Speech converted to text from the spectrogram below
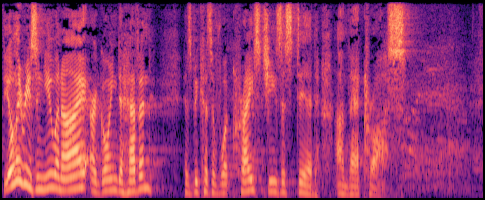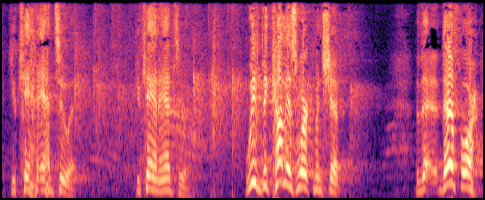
The only reason you and I are going to heaven is because of what Christ Jesus did on that cross. You can't add to it. You can't add to it. We've become his workmanship. Therefore,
